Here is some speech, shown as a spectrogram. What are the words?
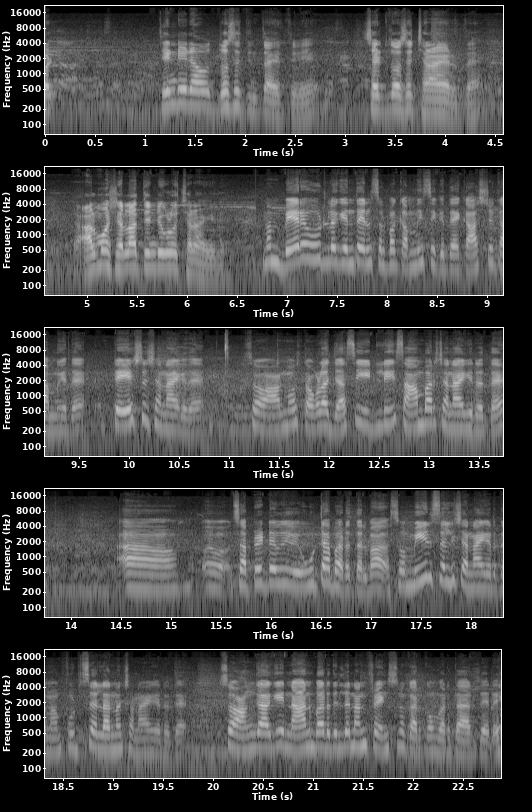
ಬಟ್ ತಿಂಡಿ ನಾವು ದೋಸೆ ತಿಂತಾ ಇರ್ತೀವಿ. ಸೆಟ್ ದೋಸೆ ಚೆನ್ನಾಗಿರುತ್ತೆ. ಆಲ್ಮೋಸ್ಟ್ ಎಲ್ಲ ತಿಂಡಿಗಳು ಚೆನ್ನಾಗಿದೆ. ಮ್ಯಾಮ್, ಬೇರೆ ಹೋಟ್ಲಿಗಿಂತ ಇಲ್ಲಿ ಸ್ವಲ್ಪ ಕಮ್ಮಿ ಸಿಗುತ್ತೆ ಕಾಸ್ಟು ಕಮ್ಮಿ ಇದೆ. ಟೇಸ್ಟು ಚೆನ್ನಾಗಿದೆ. ಸೊ ಆಲ್ಮೋಸ್ಟ್ ತೊಗೊಳ್ಳೋದು ಜಾಸ್ತಿ ಇಡ್ಲಿ, ಸಾಂಬಾರು ಚೆನ್ನಾಗಿರುತ್ತೆ. ಸಪ್ರೇಟಾಗಿ ಊಟ ಬರುತ್ತಲ್ವಾ? ಸೊ ಮೀಲ್ಸಲ್ಲಿ ಚೆನ್ನಾಗಿರುತ್ತೆ ಮ್ಯಾಮ್ ಫುಡ್ಸ್ ಎಲ್ಲನೂ ಚೆನ್ನಾಗಿರುತ್ತೆ. ಸೊ ಹಂಗಾಗಿ ನಾನು ಬರೋದಿಲ್ಲದೆ ನನ್ನ ಫ್ರೆಂಡ್ಸ್ನು ಕರ್ಕೊಂಡು ಬರ್ತಾ ಇರ್ತಾರೆ.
